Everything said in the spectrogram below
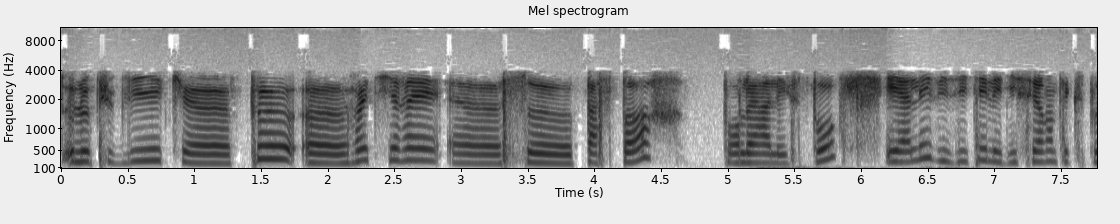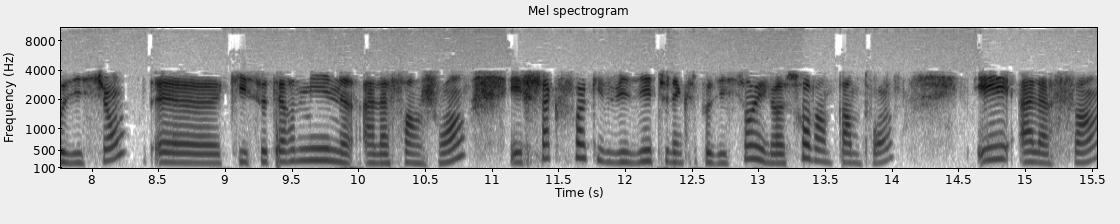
le public peut retirer ce passeport pour leur à l'expo et aller visiter les différentes expositions euh, qui se terminent à la fin juin. Et chaque fois qu'ils visitent une exposition, ils reçoivent un tampon. Et à la fin,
